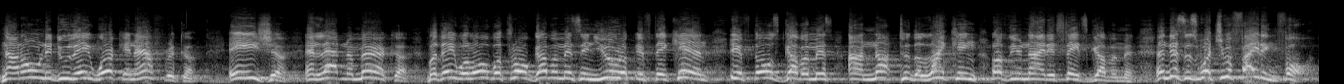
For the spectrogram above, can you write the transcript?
Not only do they work in Africa, Asia, and Latin America, but they will overthrow governments in Europe if they can, if those governments are not to the liking of the United States government. And this is what you're fighting for.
